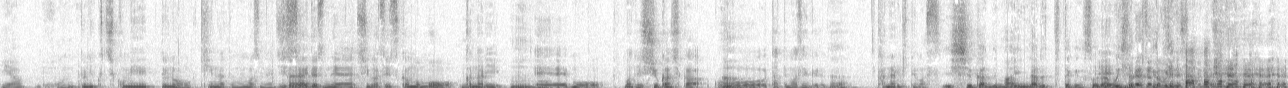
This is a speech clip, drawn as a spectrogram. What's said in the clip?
いや本当に口コミっていうのは大きいなと思いますね、実際ですね、4月5日ももうかなり、うん。うん。えーもうまだ1週間しかこう、経ってませんけれども、かなり来てます。1週間で満員になるって言ったけどそれは無理だったえーそれはちょっと無理でしたけどね。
